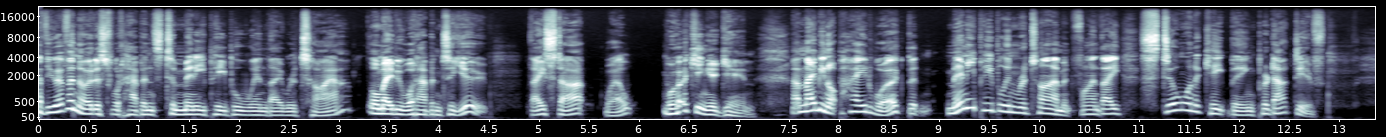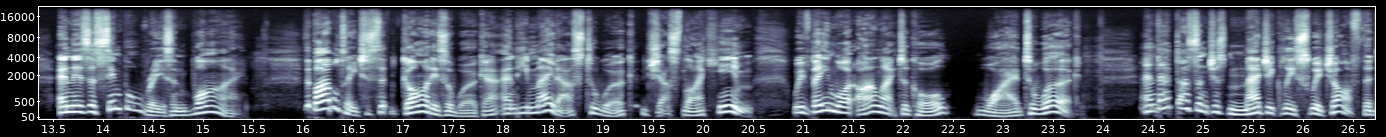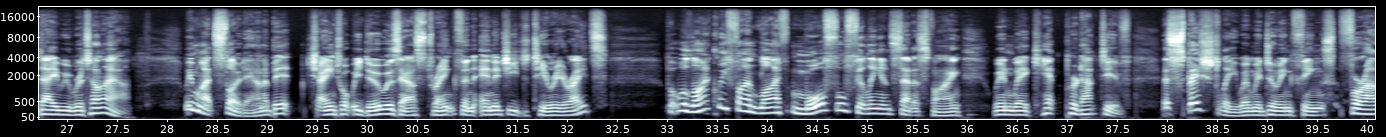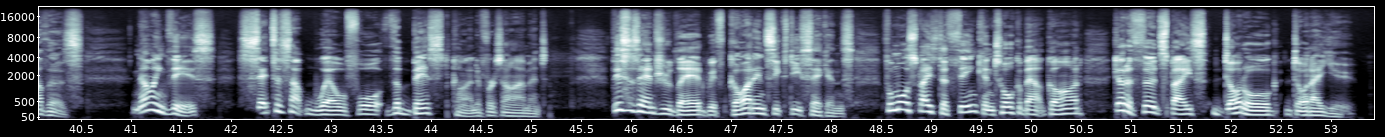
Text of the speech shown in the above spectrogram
Have you ever noticed what happens to many people when they retire? Or maybe what happened to you? They start, well, working again. Uh, maybe not paid work, but many people in retirement find they still want to keep being productive. And there's a simple reason why. The Bible teaches that God is a worker and He made us to work just like Him. We've been what I like to call wired to work. And that doesn't just magically switch off the day we retire. We might slow down a bit, change what we do as our strength and energy deteriorates, but we'll likely find life more fulfilling and satisfying when we're kept productive, especially when we're doing things for others. Knowing this sets us up well for the best kind of retirement. This is Andrew Laird with God in 60 Seconds. For more space to think and talk about God, go to thirdspace.org.au.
